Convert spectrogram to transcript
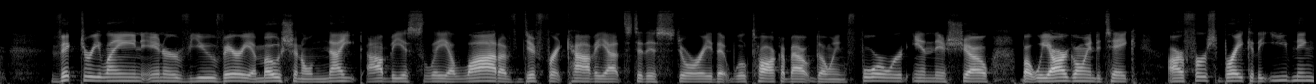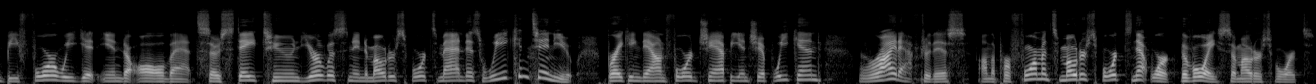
Victory Lane interview, very emotional night, obviously. A lot of different caveats to this story that we'll talk about going forward in this show. But we are going to take our first break of the evening before we get into all that. So stay tuned. You're listening to Motorsports Madness. We continue breaking down Ford Championship weekend right after this on the Performance Motorsports Network, the voice of motorsports.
